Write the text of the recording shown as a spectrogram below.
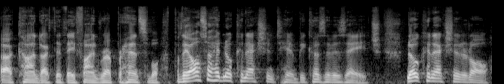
uh, conduct that they find reprehensible. But they also had no connection to him because of his age. No connection at all.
